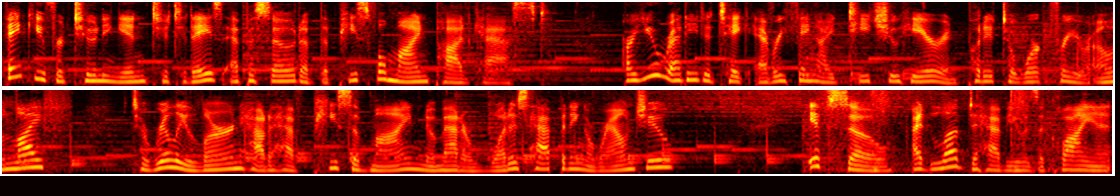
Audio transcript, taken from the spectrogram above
Thank you for tuning in to today's episode of the Peaceful Mind Podcast. Are you ready to take everything I teach you here and put it to work for your own life? To really learn how to have peace of mind no matter what is happening around you? If so, I'd love to have you as a client.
